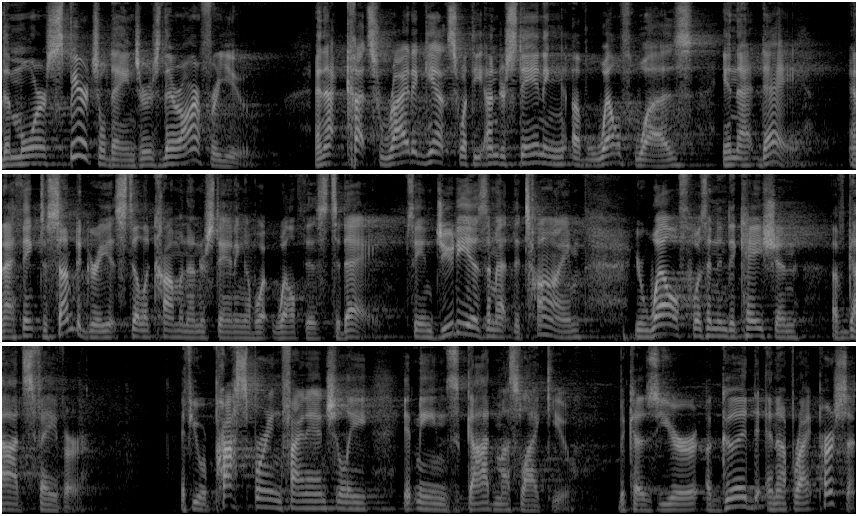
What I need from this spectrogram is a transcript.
the more spiritual dangers there are for you. And that cuts right against what the understanding of wealth was in that day. And I think to some degree, it's still a common understanding of what wealth is today. See, in Judaism at the time, your wealth was an indication of God's favor. If you were prospering financially, it means God must like you because you're a good and upright person.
